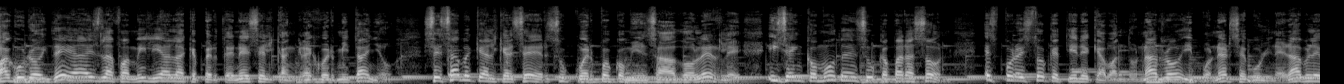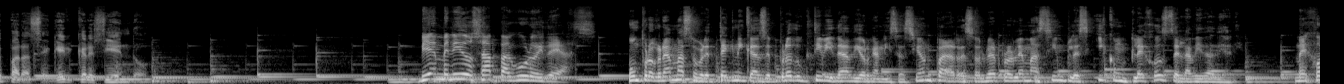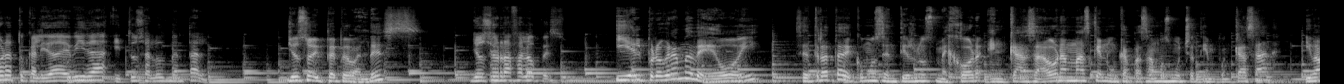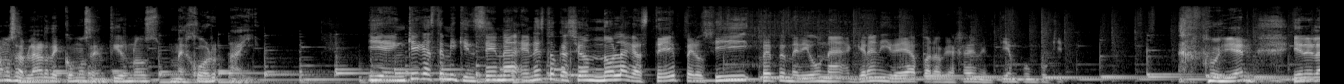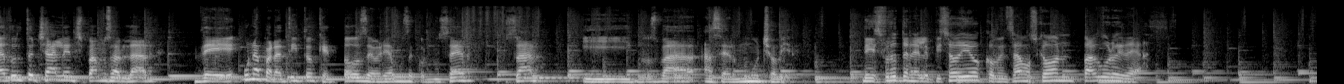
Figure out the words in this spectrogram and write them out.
Paguroidea es la familia a la que pertenece el cangrejo ermitaño. Se sabe que al crecer su cuerpo comienza a dolerle y se incomoda en su caparazón. Es por esto que tiene que abandonarlo y ponerse vulnerable para seguir creciendo. Bienvenidos a Paguroideas. Un programa sobre técnicas de productividad y organización para resolver problemas simples y complejos de la vida diaria. Mejora tu calidad de vida y tu salud mental. Yo soy Pepe Valdés. Yo soy Rafa López. Y el programa de hoy se trata de cómo sentirnos mejor en casa. Ahora más que nunca pasamos mucho tiempo en casa y vamos a hablar de cómo sentirnos mejor ahí. ¿Y en qué gasté mi quincena? En esta ocasión no la gasté, pero sí Pepe me dio una gran idea para viajar en el tiempo un poquito. Muy bien. Y en el Adulto Challenge vamos a hablar de un aparatito que todos deberíamos de conocer, usar y nos va a hacer mucho bien. Disfruten el episodio, comenzamos con Paguro Ideas.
